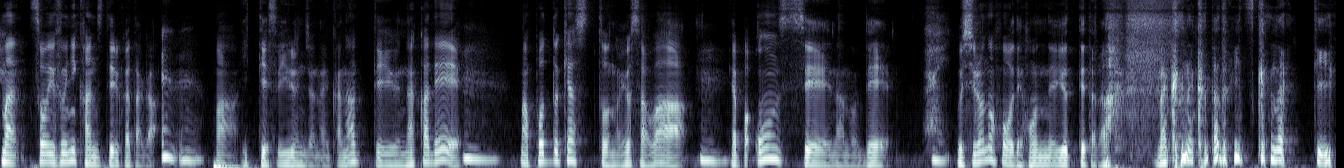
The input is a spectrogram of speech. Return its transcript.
まあそういうふうに感じてる方が、うんうん。まあ、一定数いるんじゃないかなっていう中で、うん。まあ、ポッドキャストの良さはうん。やっぱ音声なのではい。後ろの方で本音を言ってたら なかなかたどり着かないっていう。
